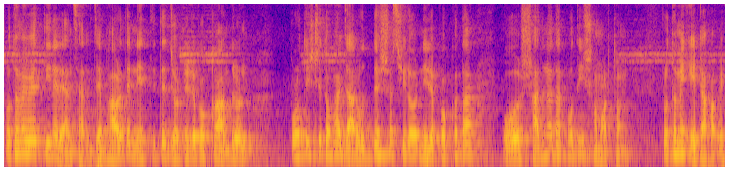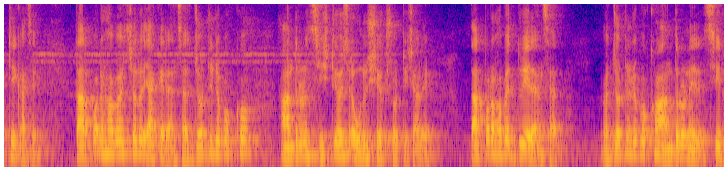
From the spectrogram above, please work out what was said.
প্রথমে হবে তিনের অ্যান্সার, যে ভারতের নেতৃত্বে জোট নিরপেক্ষ আন্দোলন প্রতিষ্ঠিত হয় যার উদ্দেশ্য ছিল নিরপেক্ষতা ও স্বাধীনতার প্রতি সমর্থন। প্রথমে এটা হবে, ঠিক আছে। তারপরে হবে হচ্ছিল একের অ্যান্সার, জোট নিরপেক্ষ আন্দোলন সৃষ্টি হয়েছিল উনিশশো একষট্টি সালে। তারপরে হবে দুইয়ের অ্যান্সার জোট নিরপেক্ষ আন্দোলনের ছিল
